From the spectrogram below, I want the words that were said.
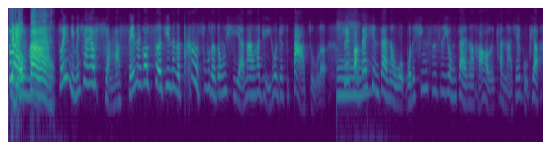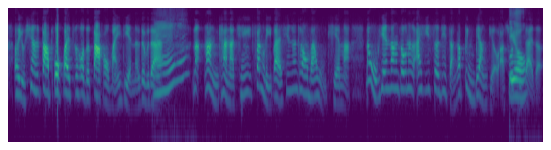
对嘛办？？所以你们现在要想嘛，谁能够设计那个特殊的东西啊？那他就以后就是霸主了。所以仿在嗯现在呢，我我的心思是用在呢，好好的看哪些股票，哎呦，现在是大破坏之后的大好买点了，对不对？嗯那那你看呐、前一上个礼拜新春开红盘五天嘛，那五天当中那个 IC 设计涨个并不给啊，说实在的，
